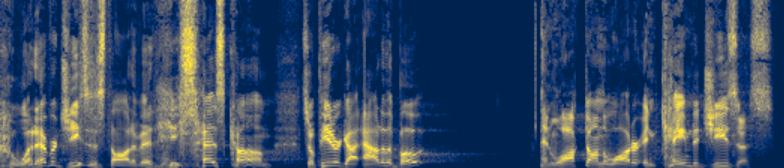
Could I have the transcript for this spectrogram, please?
whatever Jesus thought of it, he says, Come. So Peter got out of the boat and walked on the water and came to Jesus.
